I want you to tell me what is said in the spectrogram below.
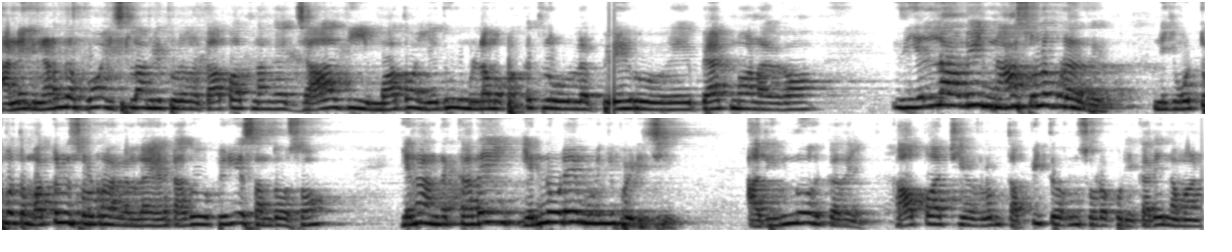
அன்னைக்கு நடந்தப்போ இஸ்லாமிய தோழர்கள் காப்பாற்றினாங்க ஜாதி மதம் எதுவும் இல்லாமல் பக்கத்தில் உள்ள பேரூர் பேட்மா நகரம் இது எல்லாமே நான் சொல்லக்கூடாது. இன்னைக்கு ஒட்டுமொத்த மக்களும் சொல்கிறாங்கல்ல எனக்கு அது ஒரு பெரிய சந்தோஷம். ஏன்னா அந்த கதை என்னோடய முடிஞ்சு போயிடுச்சு. அது இன்னொரு கதை. காப்பாற்றியவர்களும் தப்பித்தவர்களும் சொல்லக்கூடிய கதை நம்ம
